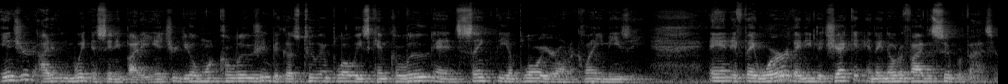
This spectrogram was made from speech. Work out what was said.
injured, I didn't witness anybody injured. You don't want collusion because two employees can collude and sink the employer on a claim easy. And if they were, they need to check it and they notify the supervisor.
